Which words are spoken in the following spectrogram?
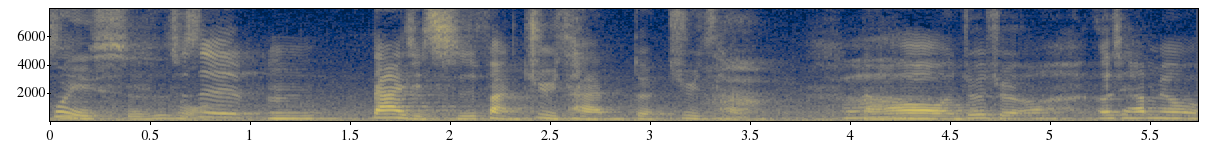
会食是就是嗯，大家一起吃饭聚餐，对，聚餐。然后你就觉得，而且他没有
